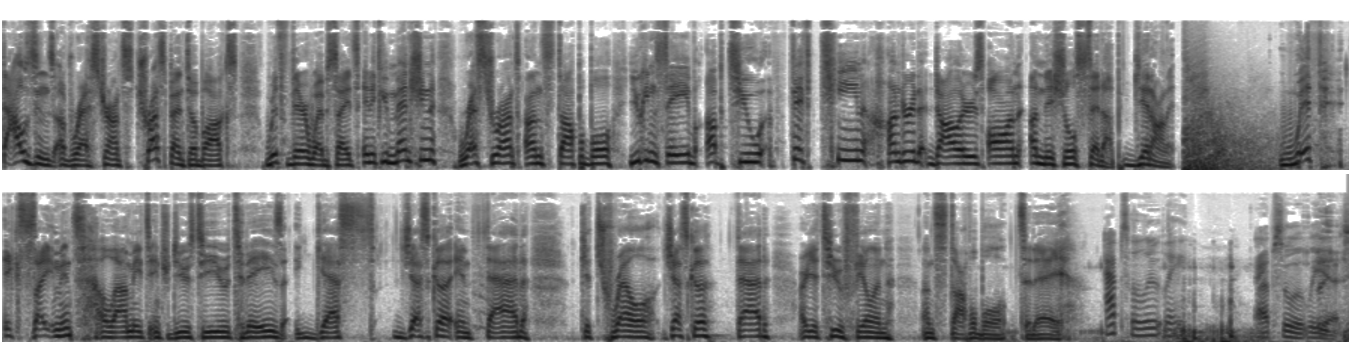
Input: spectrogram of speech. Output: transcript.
thousands of restaurants trust Bento Box with their websites. And if you mention Restaurant Unstoppable, you can save up to $1,500 on initial setup. Get on it. With excitement, allow me to introduce to you today's guests, Jessica and Thad Cottrell. Jessica, Thad, are you two feeling unstoppable today? Absolutely. Absolutely, yes.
